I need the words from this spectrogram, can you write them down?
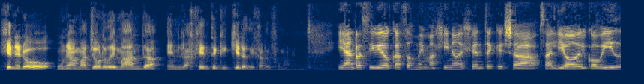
generó una mayor demanda en la gente que quiere dejar de fumar. Y han recibido casos, me imagino, de gente que ya salió del COVID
